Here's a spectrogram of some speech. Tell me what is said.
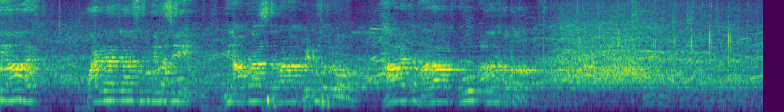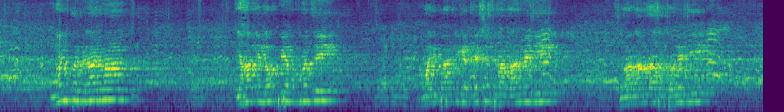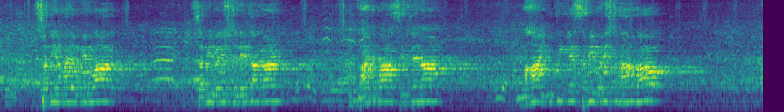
आणि आज पाडव्याच्या शुभ दिवशी मी आपणा सर्वांना भेटू शकलो हाच मला खूप आनंद होतो मंच पर विराजमान यहाँ के लोकप्रिय मुख्यमंत्री हमारी पार्टी के अध्यक्ष श्रीमान दानवे जी श्रीमान रामदास अठौले जी सभी हमारे उम्मीदवार, सभी वरिष्ठ नेतागण, भाजपा शिवसेना, महायुति के सभी वरिष्ठ महानुभाव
